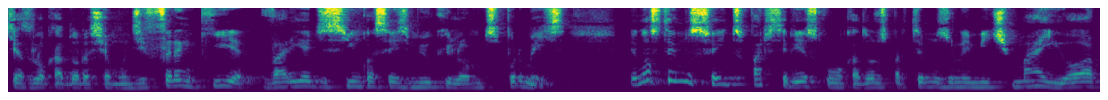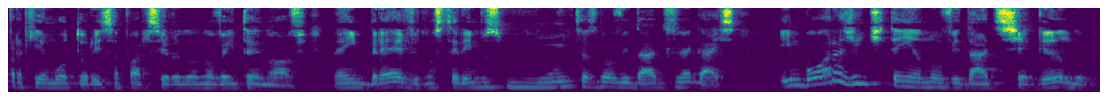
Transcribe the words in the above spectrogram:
que as locadoras chamam de franquia, varia de 5 a 6 mil quilômetros por mês. E nós temos feito parcerias com locadoras para termos um limite maior para quem é motorista parceiro da 99. Né? Em breve, nós teremos muitas novidades legais. Embora a gente tenha novidades chegando,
